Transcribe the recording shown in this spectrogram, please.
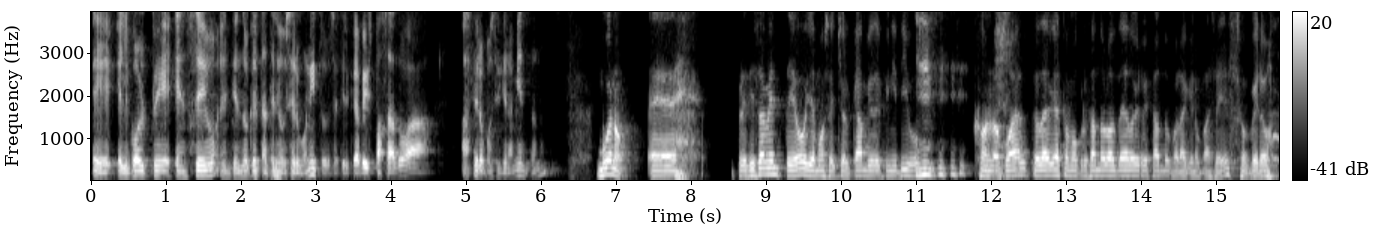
eh, el golpe en SEO entiendo que te ha tenido que ser bonito, es decir, que habéis pasado a, a cero posicionamiento, ¿no? Bueno, eh, precisamente hoy hemos hecho el cambio definitivo, con lo cual todavía estamos cruzando los dedos y rezando para que no pase eso, pero,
